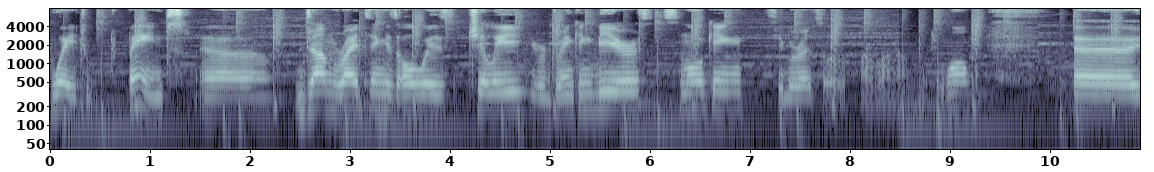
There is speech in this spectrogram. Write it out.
way to, to paint. Uh, jam writing is always chilly, you're drinking beers, smoking, cigarettes or marijuana, what you want. Uh,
